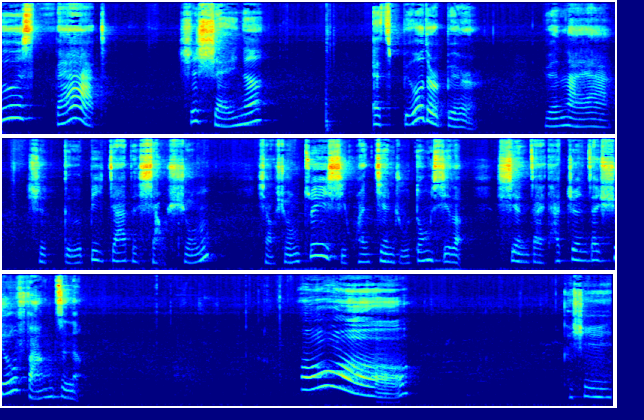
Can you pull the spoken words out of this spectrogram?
Who's that？是谁呢？It's Builder Bear。原来啊，是隔壁家的小熊。小熊最喜欢建筑东西了，现在它正在修房子呢。哦，可是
